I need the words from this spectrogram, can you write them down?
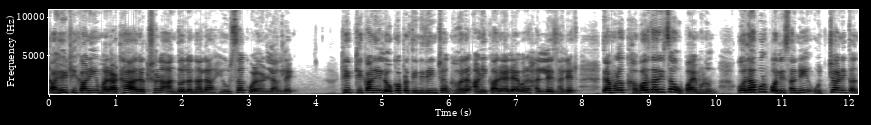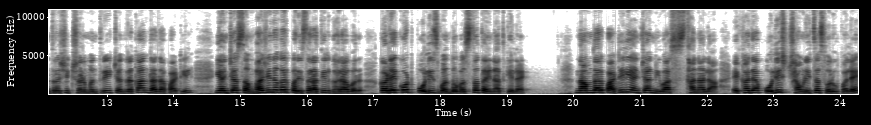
काही ठिकाणी मराठा आरक्षण आंदोलनाला हिंसक वळण लागले ठिकठिकाणी लोकप्रतिनिधींच्या घर आणि कार्यालयावर हल्ले झालेत. त्यामुळे खबरदारीचा उपाय म्हणून कोल्हापूर पोलिसांनी उच्च आणि तंत्रशिक्षण मंत्री चंद्रकांत दादा पाटील यांच्या संभाजीनगर परिसरातील घरावर कडेकोट पोलीस बंदोबस्त तैनात केलाय. नामदार पाटील यांच्या निवासस्थानाला एखाद्या पोलीस छावणीचं स्वरूप आलंय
